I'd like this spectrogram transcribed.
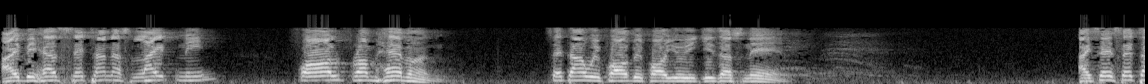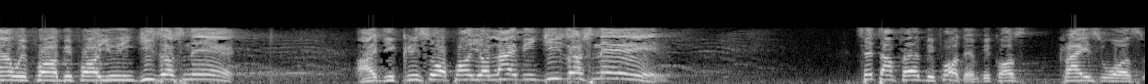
I beheld Satan as lightning fall from heaven. Satan will fall before you in Jesus' name. I say Satan will fall before you in Jesus' name. I decree so upon your life in Jesus' name. Satan fell before them because Christ was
